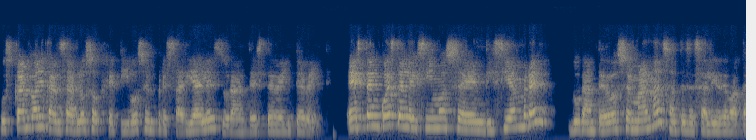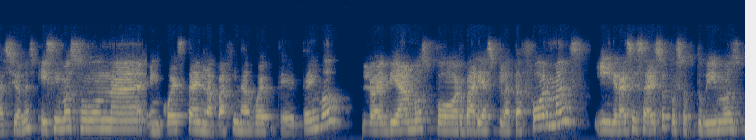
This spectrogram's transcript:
buscando alcanzar los objetivos empresariales durante este 2020? Esta encuesta la hicimos en diciembre durante dos semanas antes de salir de vacaciones. Hicimos una encuesta en la página web que tengo lo enviamos por varias plataformas y gracias a eso pues obtuvimos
